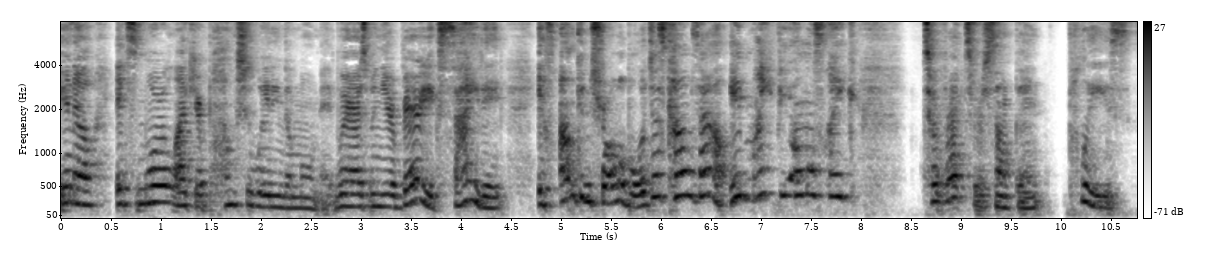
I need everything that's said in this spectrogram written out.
you know, it's more like you're punctuating the moment. Whereas when you're very excited, it's uncontrollable. It just comes out. It might be almost like Tourette's or something. Please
